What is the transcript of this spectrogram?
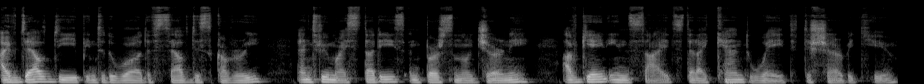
I've delved deep into the world of self discovery, and through my studies and personal journey, I've gained insights that I can't wait to share with you.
